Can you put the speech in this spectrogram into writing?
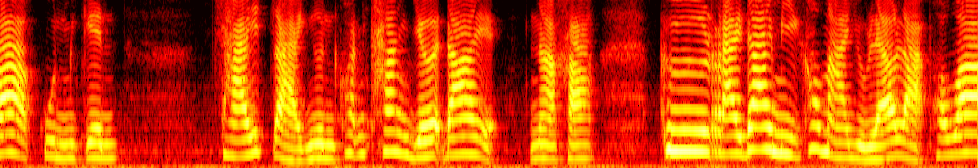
ว่าคุณมีเกณฑ์ใช้จ่ายเงินค่อนข้างเยอะได้นะคะ คือรายได้มีเข้ามาอยู่แล้วล่ะ เพราะว่า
